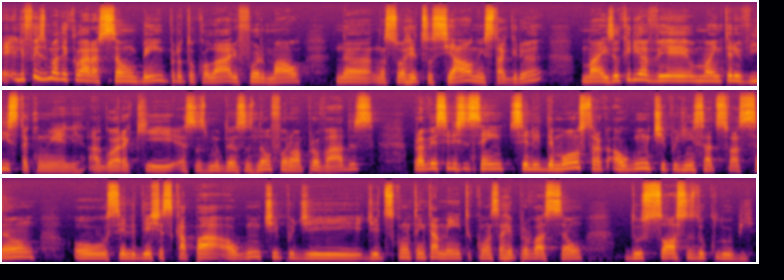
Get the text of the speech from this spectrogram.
Ele fez uma declaração bem protocolar e formal na, na sua rede social, no Instagram, mas eu queria ver uma entrevista com ele, agora que essas mudanças não foram aprovadas, para ver se ele se sente, se ele demonstra algum tipo de insatisfação ou se ele deixa escapar algum tipo de, de descontentamento com essa reprovação dos sócios do clube.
